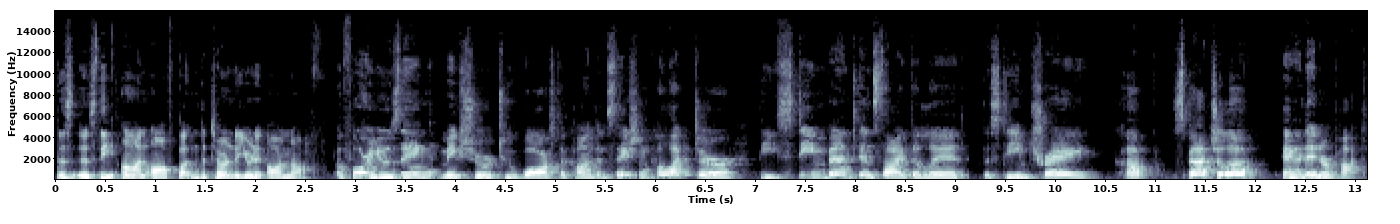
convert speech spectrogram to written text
This is the on-off button to turn the unit on and off. Before using, make sure to wash the condensation collector, the steam vent inside the lid, the steam tray, cup, spatula, and inner pot.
